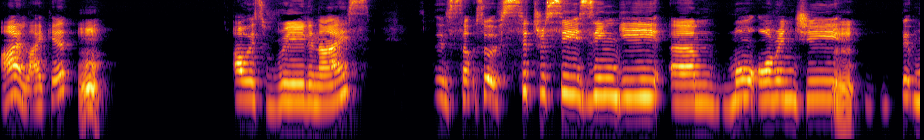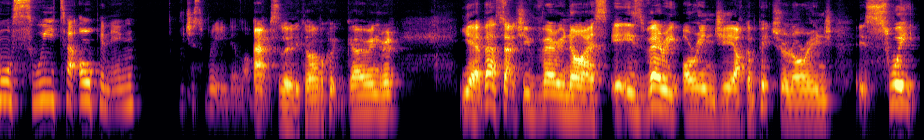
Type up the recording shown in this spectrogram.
I like it. Mm. Oh, it's really nice. It's so, sort of citrusy, zingy, um, more orangey, Mm. bit more sweeter opening, which is really lovely. Absolutely. Can I have a quick go, Ingrid? Yeah, that's actually very nice. It is very orangey. I can picture an orange. It's sweet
